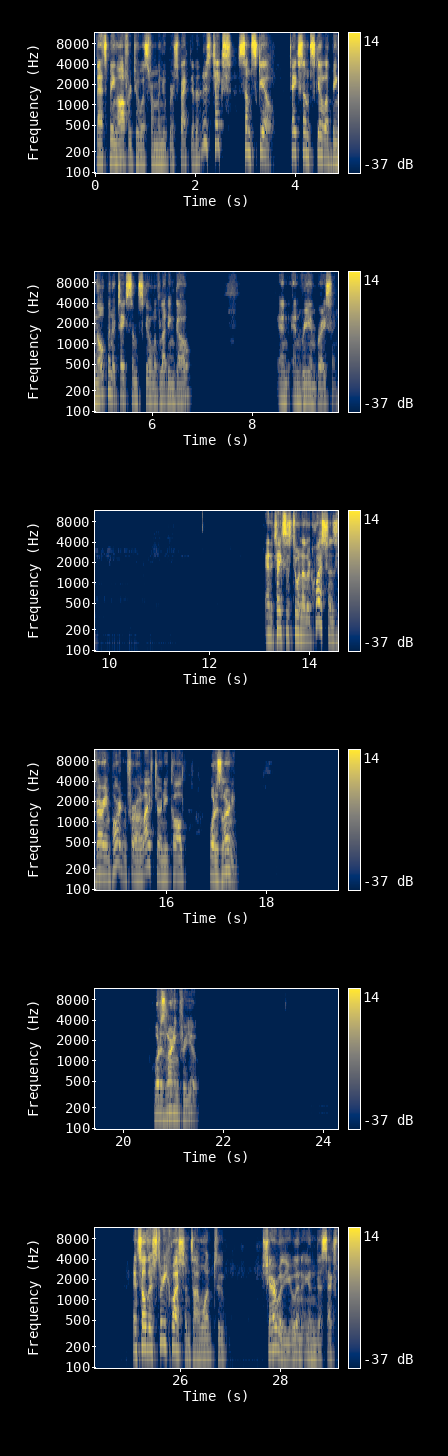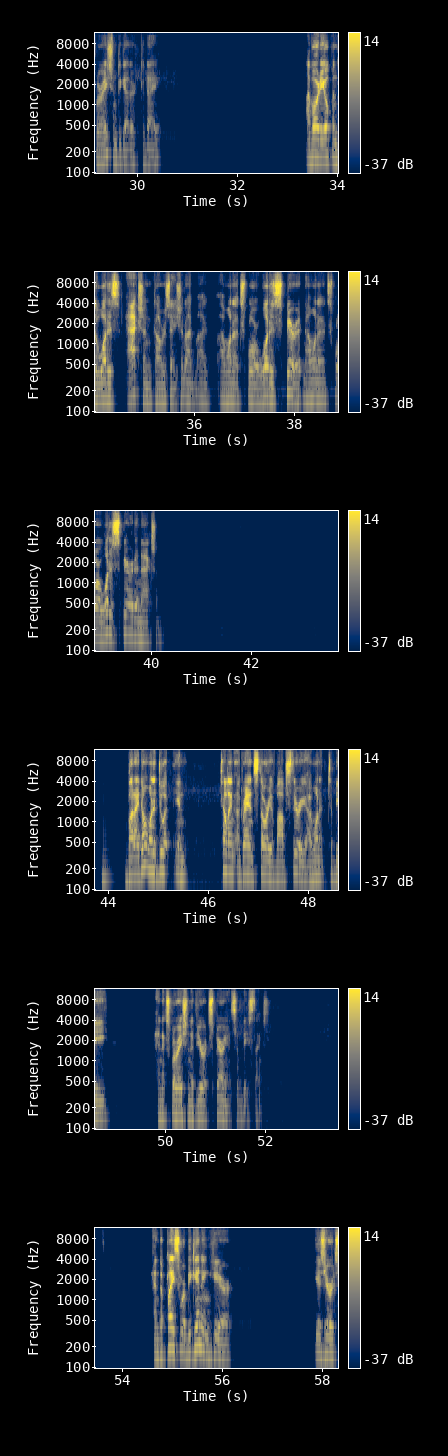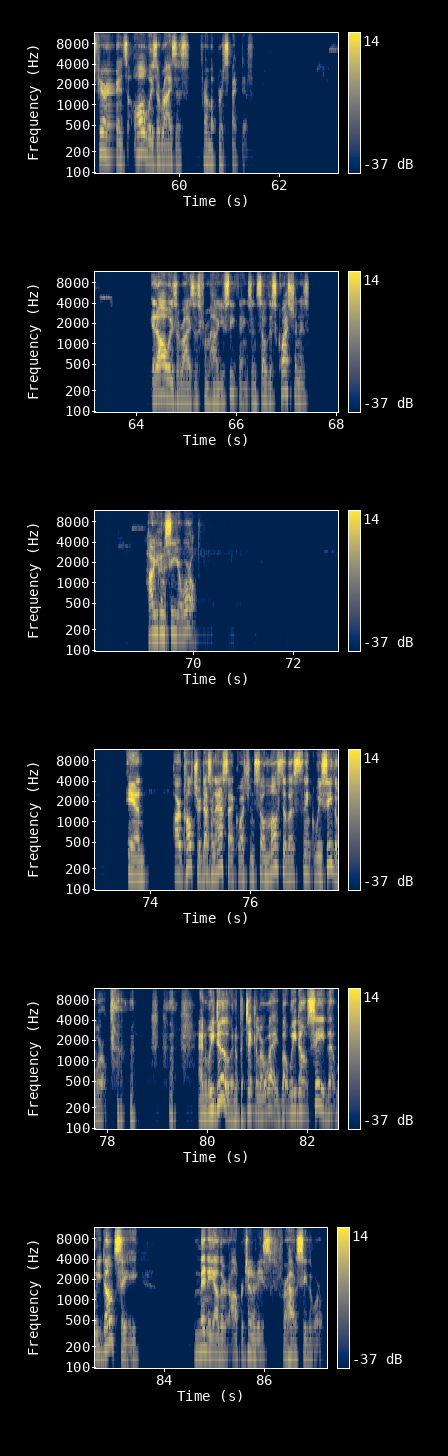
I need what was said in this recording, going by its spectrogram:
that's being offered to us from a new perspective. And this takes some skill, takes some skill of being open, it takes some skill of letting go and, and re-embracing. And it takes us to another question that's very important for our life journey called, what is learning? What is learning for you? And so there's three questions I want to share with you in, in this exploration together today. I've already opened the what is action conversation. I, I, I want to explore what is spirit, and I want to explore what is spirit in action. But I don't want to do it in telling a grand story of Bob's theory. I want it to be an exploration of your experience of these things. And the place we're beginning here is your experience always arises from a perspective. It always arises from how you see things. And so this question is, how are you going to see your world? And our culture doesn't ask that question. So most of us think we see the world. and we do in a particular way, but we don't see that we don't see many other opportunities for how to see the world.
